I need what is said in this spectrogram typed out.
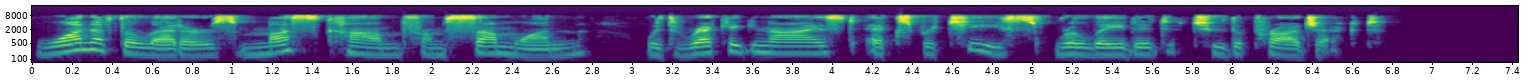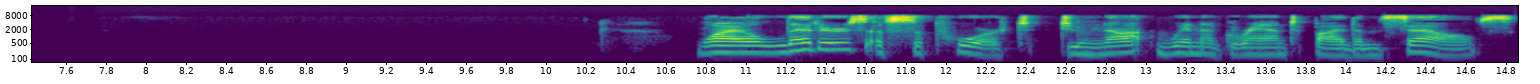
One of the letters must come from someone with recognized expertise related to the project. While letters of support do not win a grant by themselves,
